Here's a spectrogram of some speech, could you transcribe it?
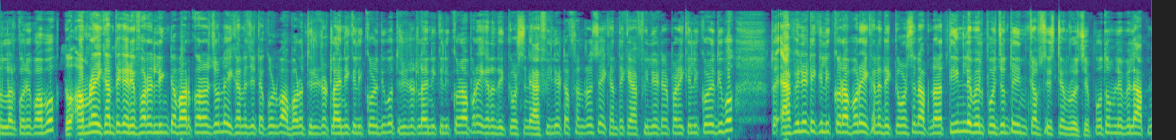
ডলার করে পাবো। তো আমরা এখান থেকে রেফারের লিঙ্কটা বার করার জন্য এখানে যেটা করব, আবারও থ্রি ডট লাইনে ক্লিক করে দিব। থ্রি ডট লাইনে ক্লিক করার পরে এখানে দেখতে পাচ্ছেন অ্যাফিলিয়েট অপশন রয়েছে। এখান থেকে অ্যাফিলিয়েটের পরে ক্লিক করে দিব। তো অ্যাফিলিয়েটে ক্লিক করার পরে এখানে দেখতে পাচ্ছেন আপনারা তিন লেভেল পর্যন্ত ইনকাম সিস্টেম রয়েছে। প্রথম লেভেলে আপনি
